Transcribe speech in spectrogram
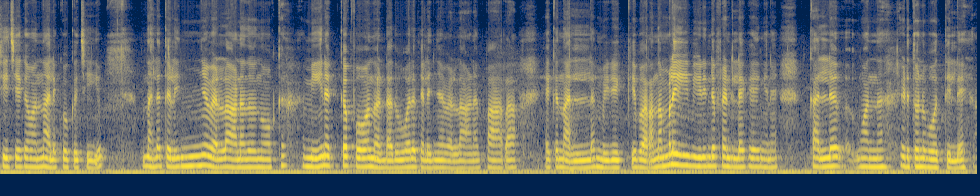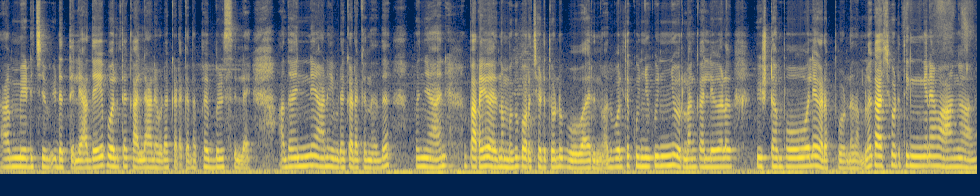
ചേച്ചിയൊക്കെ വന്ന് അലക്കുകയൊക്കെ ചെയ്യും. നല്ല തെളിഞ്ഞ വെള്ളമാണത് നോക്ക് മീനൊക്കെ പോകുന്നുണ്ട്. അതുപോലെ തെളിഞ്ഞ വെള്ളമാണ്. പാറ ഒക്കെ നല്ല മിഴുക്കി പാറ. നമ്മൾ ഈ വീടിന്റെ ഫ്രണ്ടിലൊക്കെ ഇങ്ങനെ കല്ല് വന്ന് എടുത്തുകൊണ്ട് പോകത്തില്ലേ? മേടിച്ച് ഇടത്തില്ലേ? അതേപോലത്തെ കല്ലാണ് ഇവിടെ കിടക്കുന്നത്. പെബിൾസ് ഇല്ലേ? അത് തന്നെയാണ് ഇവിടെ കിടക്കുന്നത്. അപ്പം ഞാൻ പറയുമായിരുന്നു നമുക്ക് കുറച്ച് എടുത്തുകൊണ്ട് പോകുമായിരുന്നു അതുപോലത്തെ കുഞ്ഞു കുഞ്ഞു ഉരുളൻ കല്ലുകൾ ഇഷ്ടം പോലെ കിടപ്പുണ്ട്. നമ്മൾ കാശ് കൊടുത്ത് ഇങ്ങനെ വാങ്ങുകയാണ്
